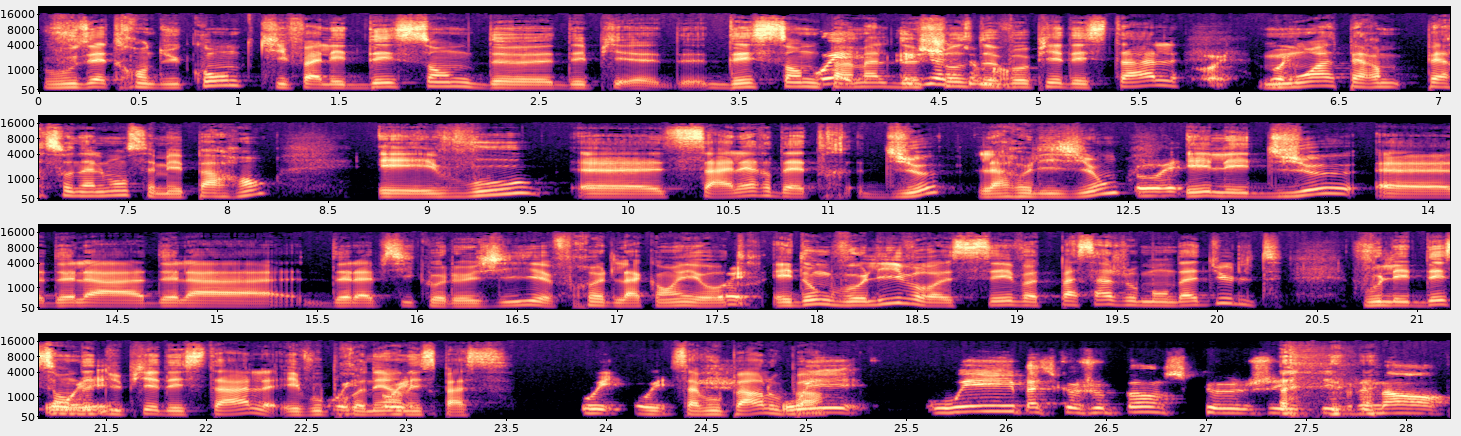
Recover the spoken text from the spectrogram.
vous vous êtes rendu compte qu'il fallait descendre, de, des pieds, descendre pas mal de choses de vos piédestals. Moi, personnellement, c'est mes parents. Et vous, euh, ça a l'air d'être Dieu, la religion, et les dieux euh, de, la, de, la, de la psychologie, Freud, Lacan et autres. Et donc vos livres, c'est votre passage au monde adulte. Vous les descendez du piédestal et vous prenez un espace. Oui, oui. Ça vous parle ou pas Oui, parce que je pense que j'ai été vraiment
